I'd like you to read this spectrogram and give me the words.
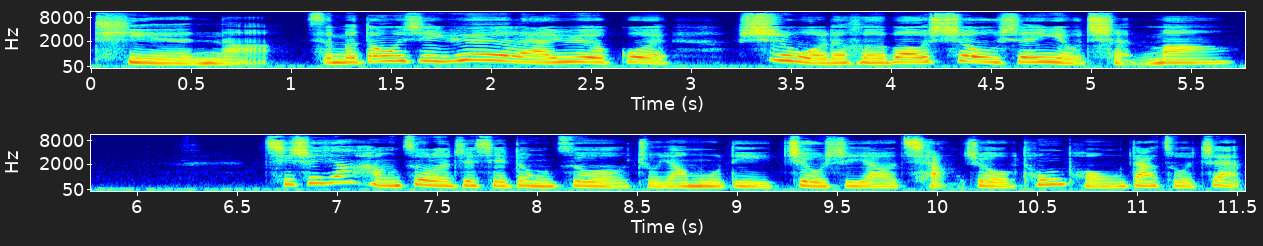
天哪，怎么东西越来越贵？是我的荷包瘦身有成吗？其实央行做了这些动作，主要目的就是要抢救通膨大作战，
